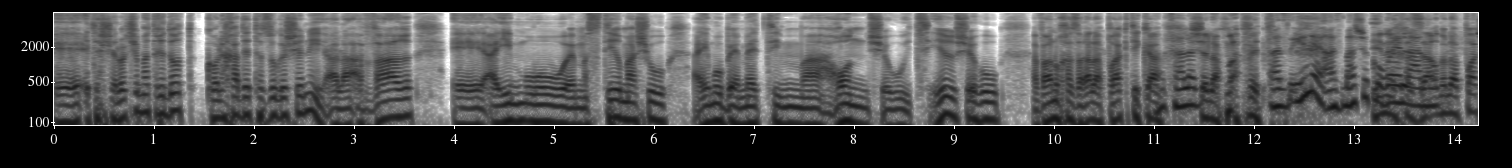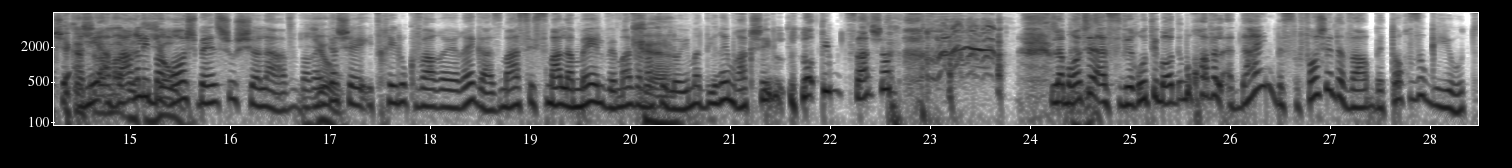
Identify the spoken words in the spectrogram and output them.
אה, את השאלות שמטרידות כל אחד את הזוג השני, על העבר, אה, האם הוא אה, מסתיר משהו, האם הוא באמת עם ההון שהוא הצהיר שהוא, עברנו חזרה לפרקטיקה של המוות. אז הנה, אז מה שקורה הנה, לנו, חזרנו לפרקטיקה של המוות, עבר לי יואו. בראש באיזשהו שלב, ברגע יואו. שהתחילו כבר, רגע, אז מה הסיסמה למייל ומה זה, כן. אמרתי, אלוהים אדירים, רק שהיא לא תמצא שם. למרות שהסבירות היא מאוד נמוכה, אבל עדיין, בסופו של דבר, בתוך זוגיות,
